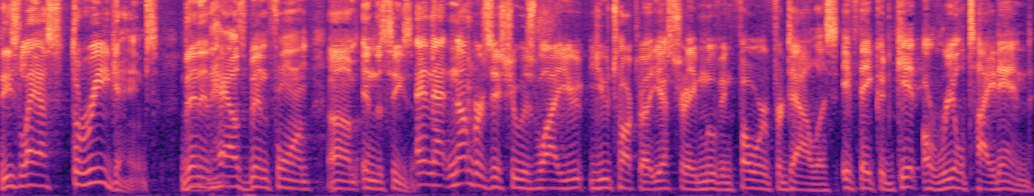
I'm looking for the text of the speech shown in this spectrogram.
these last three games than it has been for him um, in the season. And that numbers issue is why you, you talked about yesterday moving forward for Dallas. If they could get a real tight end,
